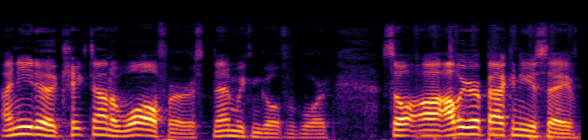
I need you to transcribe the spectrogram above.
I need to kick down a wall first, then we can go overboard. So uh, I'll be right back and a save.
